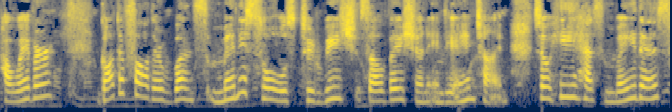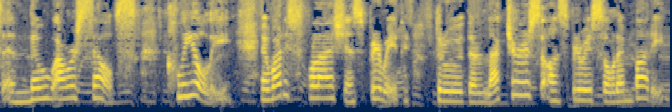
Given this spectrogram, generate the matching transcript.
However, God the Father wants many souls to reach salvation in the end time, so He has made us know ourselves clearly and what is flesh and spirit through the lectures on spirit, soul, and body.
